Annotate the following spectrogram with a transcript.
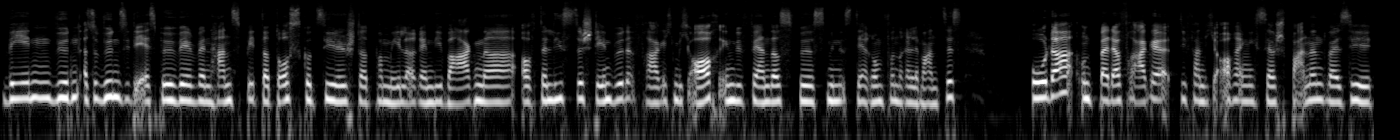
wen würden, also würden Sie die SPÖ wählen, wenn Hans-Peter Doskozil statt Pamela Rendi-Wagner auf der Liste stehen würde, frage ich mich auch, inwiefern das fürs Ministerium von Relevanz ist. Oder, und bei der Frage, die fand ich auch eigentlich sehr spannend, weil sie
